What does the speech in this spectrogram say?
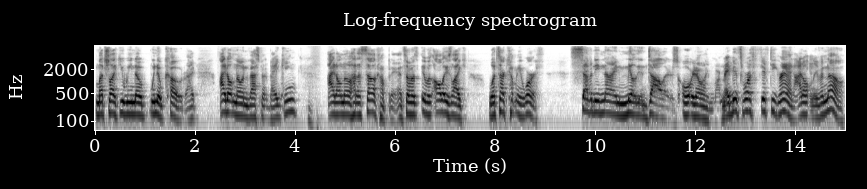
Much like you, we know we know code, right? I don't know investment banking. I don't know how to sell a company, and so it was, it was always like, what's our company worth? Seventy nine million dollars, or you know, like, maybe it's worth fifty grand. I don't even know.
